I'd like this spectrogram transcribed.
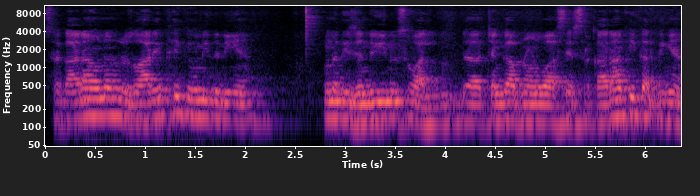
ਸਰਕਾਰਾਂ ਉਹਨਾਂ ਨੂੰ ਰੁਜ਼ਗਾਰ ਇੱਥੇ ਕਿਉਂ ਨਹੀਂ ਦਿੰਦੀਆਂ? ਉਹਨਾਂ ਦੀ ਜ਼ਿੰਦਗੀ ਨੂੰ ਸਵਾਲ ਅਹ, ਚੰਗਾ ਬਣਾਉਣ ਵਾਸਤੇ ਸਰਕਾਰਾਂ ਕੀ ਕਰਦੀਆਂ?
